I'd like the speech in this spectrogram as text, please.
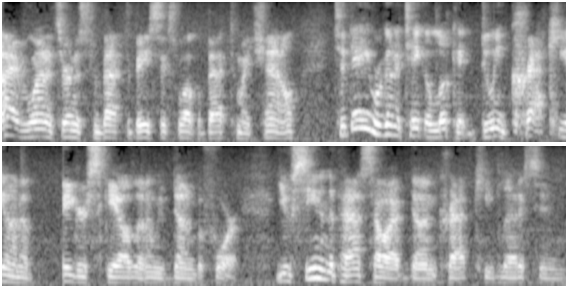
Hi everyone, it's Ernest from Back to Basics. Welcome back to my channel. Today we're going to take a look at doing kratky on a bigger scale than we've done before. You've seen in the past how I've done kratky lettuce in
